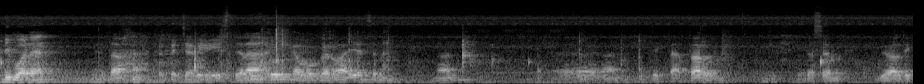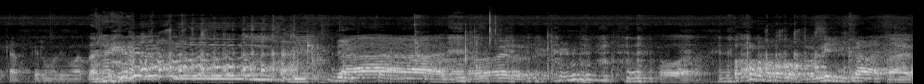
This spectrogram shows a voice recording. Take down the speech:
di buanan Entah Kita cari istilah untung. kabogor mah ya cenah non eh, non diktator dosen jual dikat ke rumah motor oh Oh, lingkaran.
